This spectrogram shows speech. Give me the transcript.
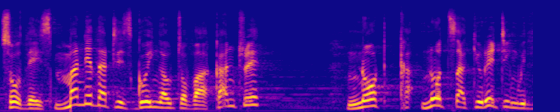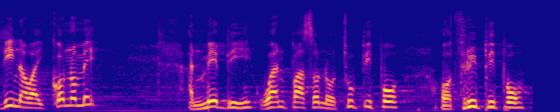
so there's money that is going out of our country, not, not circulating within our economy, and maybe one person or two people or three people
